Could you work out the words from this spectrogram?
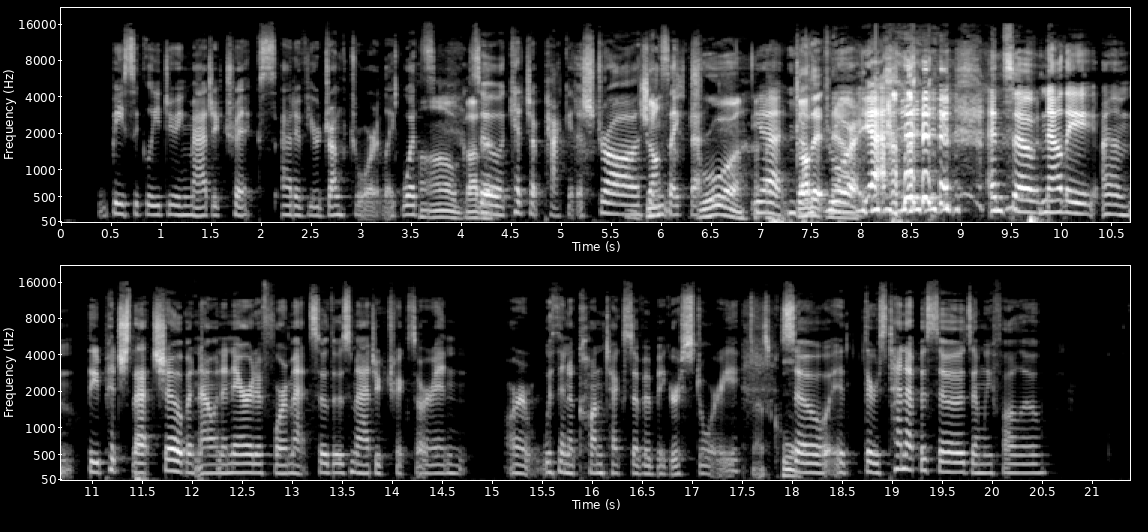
basically doing magic tricks out of your junk drawer, like what's Oh, got so it. a ketchup packet, a straw, Junk things like that. drawer. Yeah, got it drawer. now. Yeah, and so now they um, they pitched that show, but now in a narrative format. So those magic tricks are in or within a context of a bigger story. That's cool. So it, there's ten episodes, and we follow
